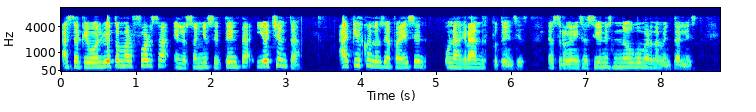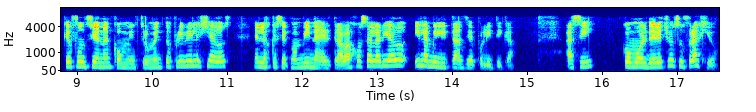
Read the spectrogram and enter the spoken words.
hasta que volvió a tomar fuerza en los años 70 y 80. Aquí es cuando se aparecen unas grandes potencias, las organizaciones no gubernamentales, que funcionan como instrumentos privilegiados en los que se combina el trabajo asalariado y la militancia política. Así, como el derecho al sufragio,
